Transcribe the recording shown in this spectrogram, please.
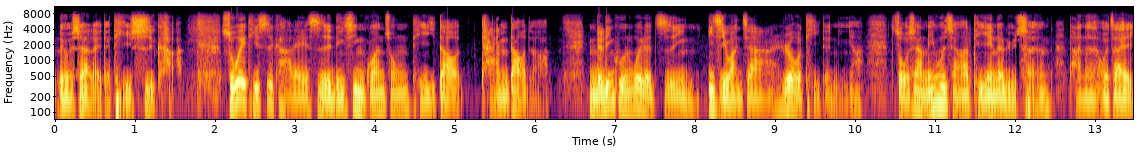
留下来的提示卡。所谓提示卡嘞，是灵性观中提到谈到的啊，你的灵魂为了指引一级玩家肉体的你啊，走向灵魂想要体验的旅程，它呢会在。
